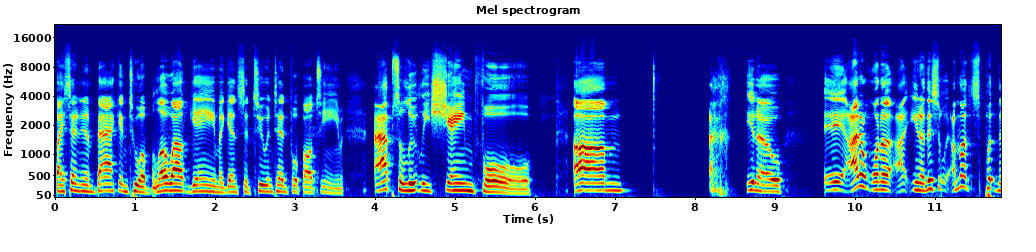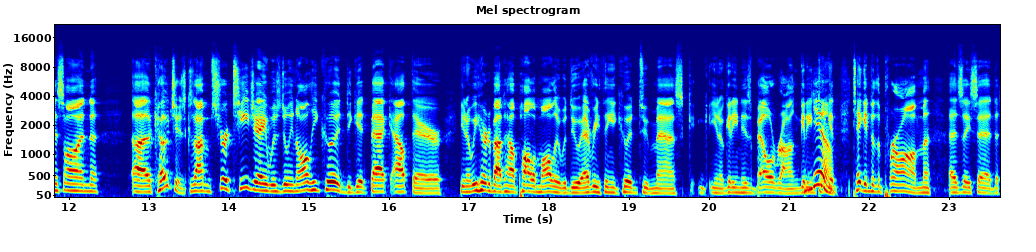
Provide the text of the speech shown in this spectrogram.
by sending him back into a blowout game against a 2 and 10 football team. Absolutely shameful. Um, you know, eh, I don't want to, you know, this, I'm not putting this on uh, coaches because I'm sure TJ was doing all he could to get back out there. You know, we heard about how Paul Polamalu would do everything he could to mask, you know, getting his bell rung, getting Yeah. taken, taken to the prom, as they said.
